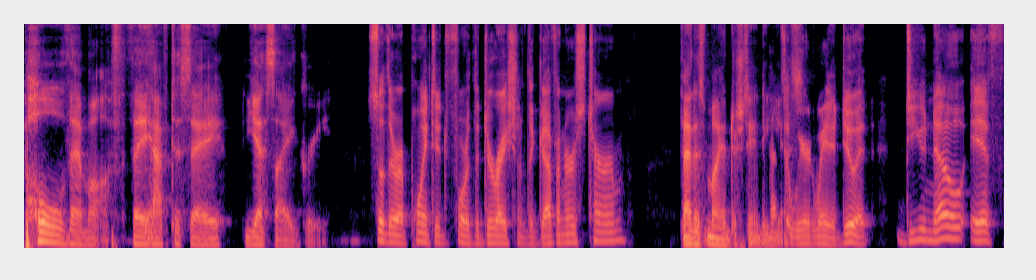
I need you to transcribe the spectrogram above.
pull them off. They have to say, "Yes, I agree." So they're appointed for the duration of the governor's term. That is my understanding. That's yes. a weird way to do it. Do you know if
